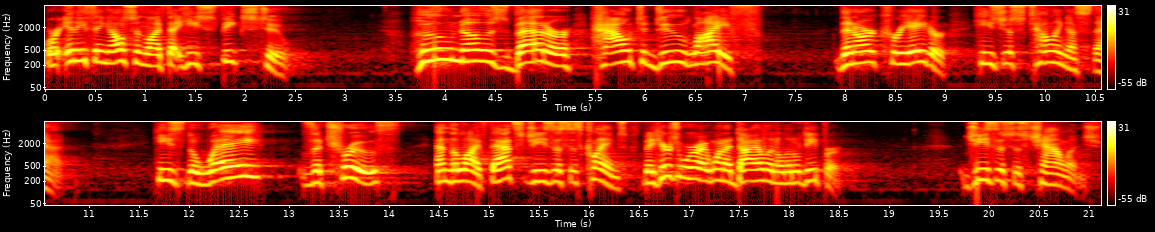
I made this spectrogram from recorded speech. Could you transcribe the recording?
or anything else in life that he speaks to, who knows better how to do life than our Creator? He's just telling us that. He's the way, the truth, and the life. That's Jesus' claims. But here's where I want to dial in a little deeper Jesus' challenge.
